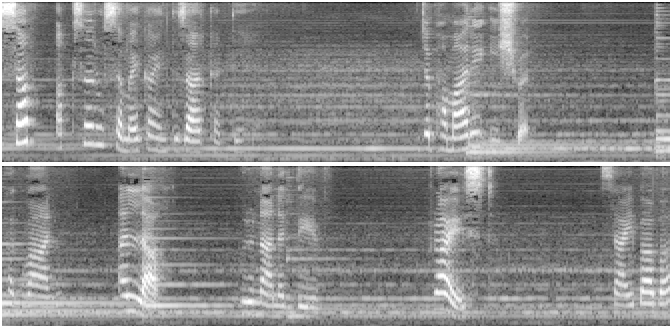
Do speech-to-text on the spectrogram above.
सब अक्सर उस समय का इंतज़ार करते हैं। जब हमारे ईश्वर, भगवान, अल्लाह, गुरु नानक देव, क्राइस्ट, साईं बाबा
